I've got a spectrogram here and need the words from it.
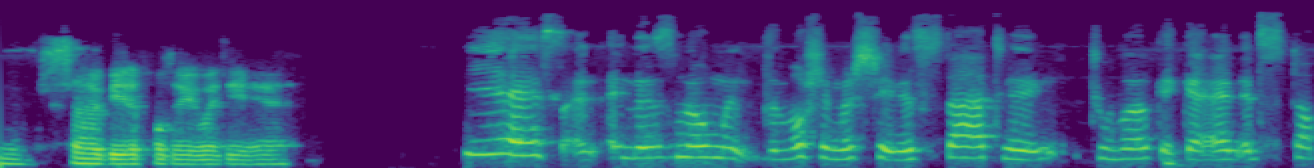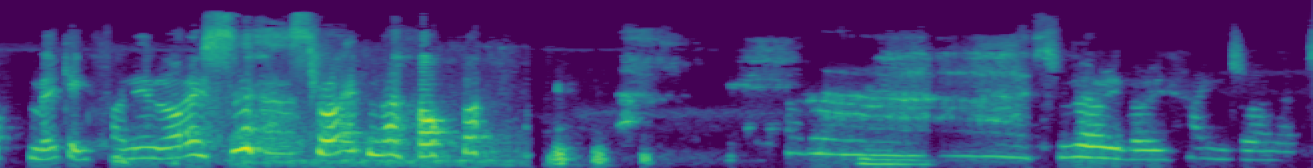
Mm, So beautiful to be with you here. yes, and in this moment, the washing machine is starting to work again. It stopped making funny noises right now. It's very, very, I enjoy it.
